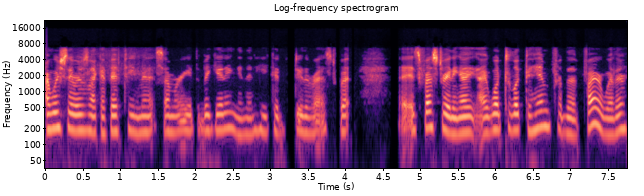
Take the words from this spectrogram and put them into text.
I wish there was like a 15 minute summary at the beginning and then he could do the rest, but it's frustrating. I, I want to look to him for the fire weather,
